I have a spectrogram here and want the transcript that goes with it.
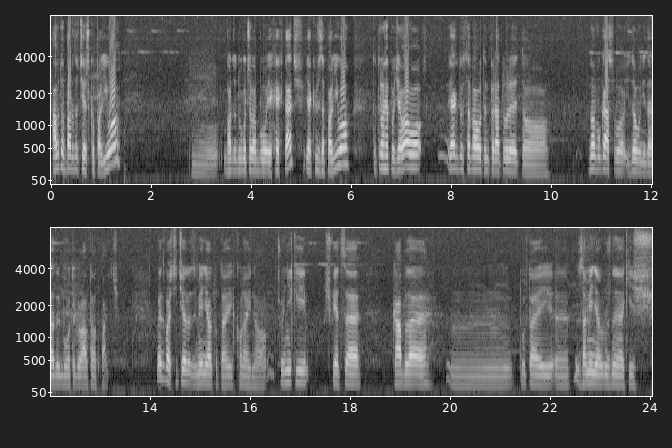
Auto bardzo ciężko paliło. Yy, Bardzo długo trzeba było je hechtać. Jak już zapaliło, to trochę podziałało. Jak dostawało temperatury, to znowu gasło i znowu nie da rady było tego auta odpalić. Więc właściciel zmieniał tutaj kolejno czujniki, świece, kable. Tutaj yy, zamieniał różne jakieś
